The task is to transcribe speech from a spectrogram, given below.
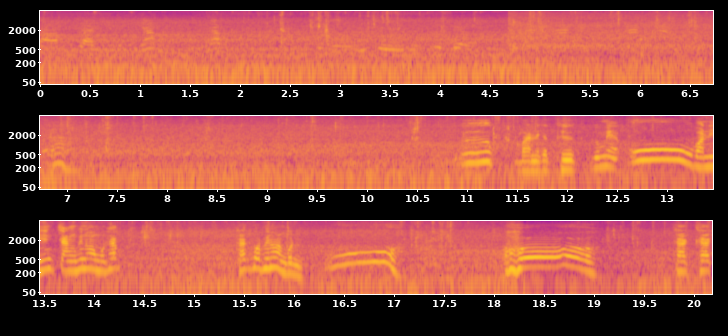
สามกันย่ำย่ำเรื่องที่โตเรื่องแล้วเอออึ๊บบ้านนี้ก็ถือดูแม่โอ้บ้านนี้ยังจังพี่น้องหมดครับคักบ่าพี่น้องคนโอ้โอ้คักคัก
